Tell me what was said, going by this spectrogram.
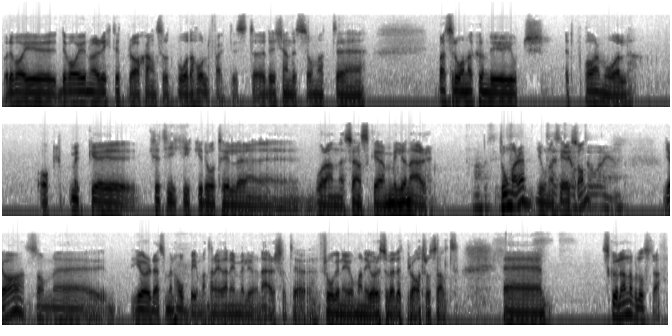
Och det var, ju, det var ju några riktigt bra chanser åt båda håll faktiskt. Eh, det kändes som att eh, Barcelona kunde ju gjort ett par mål och mycket kritik gick ju då till eh, våran svenska miljonär Ja, domare Jonas Eriksson. 38-åringen. Ja, som eh, gör det som en hobby i och med att han redan är miljonär. Så att, eh, frågan är om han gör det så väldigt bra trots allt. Eh, skulle han ha blåst straff?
